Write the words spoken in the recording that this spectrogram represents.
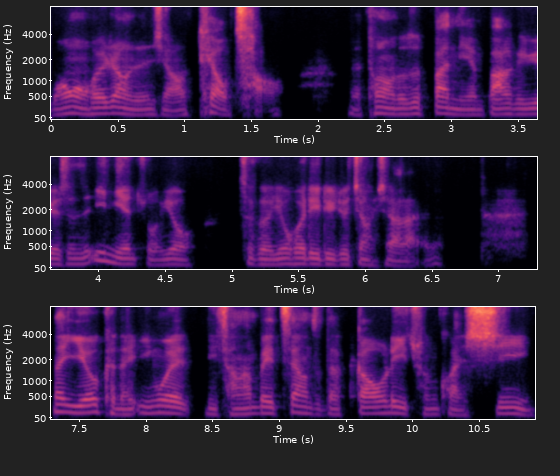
往往会让人想要跳槽。那通常都是半年、八个月，甚至一年左右，这个优惠利率就降下来了。那也有可能因为你常常被这样子的高利存款吸引，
